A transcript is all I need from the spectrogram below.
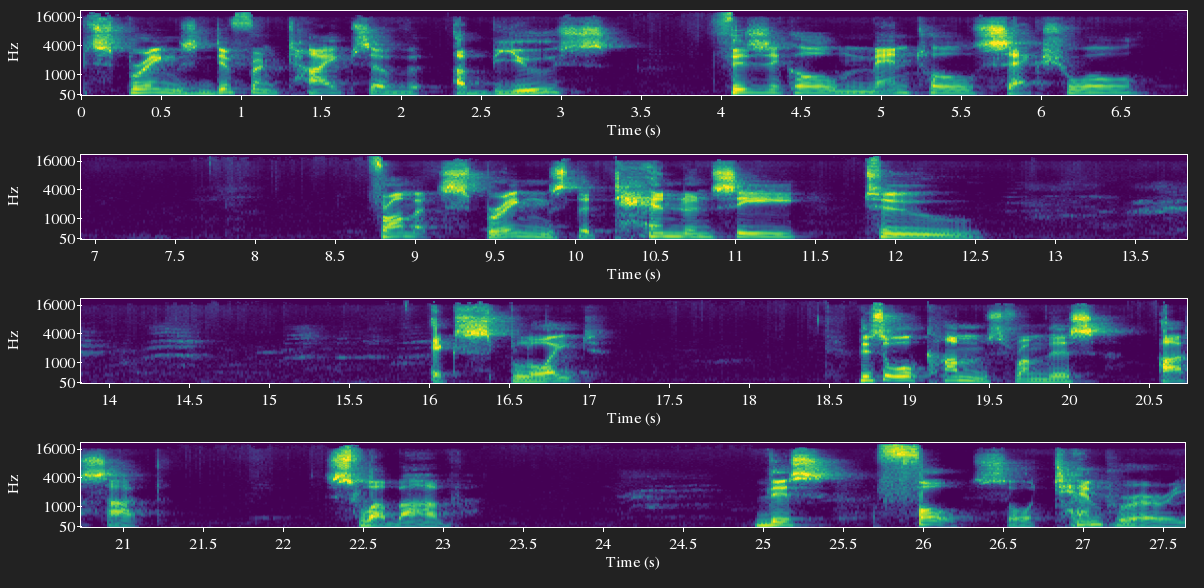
springs different types of abuse physical, mental, sexual. From it springs the tendency to exploit. This all comes from this asat swabhav. This false or temporary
